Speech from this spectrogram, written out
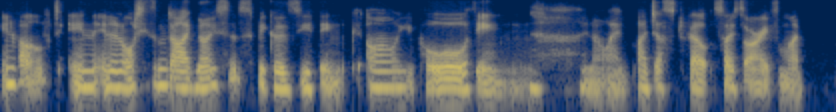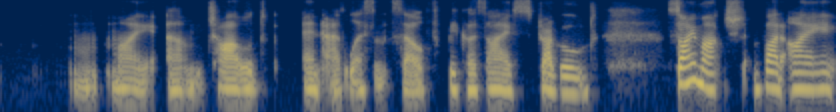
involved in, in an autism diagnosis because you think, oh, you poor thing. You know, I, I just felt so sorry for my my um, child and adolescent self because I struggled so much, but I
